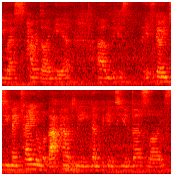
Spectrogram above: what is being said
US paradigm here? Um, because if we're going to maintain all of that, how do we then begin to universalise?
